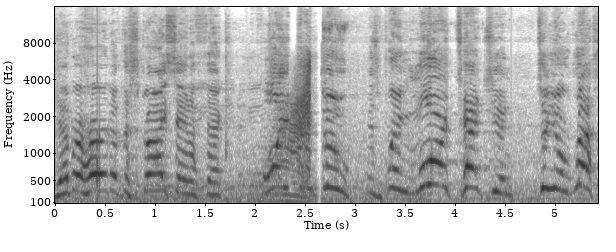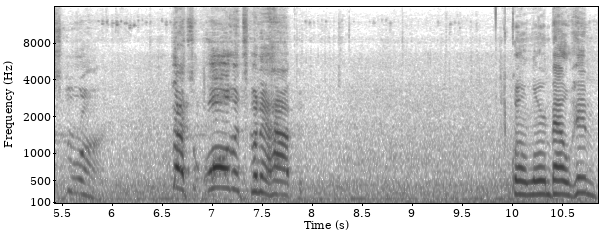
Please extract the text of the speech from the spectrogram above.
You ever heard of the Streisand effect? All going to do is bring more attention to your restaurant. That's all that's going to happen. Go learn about him.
